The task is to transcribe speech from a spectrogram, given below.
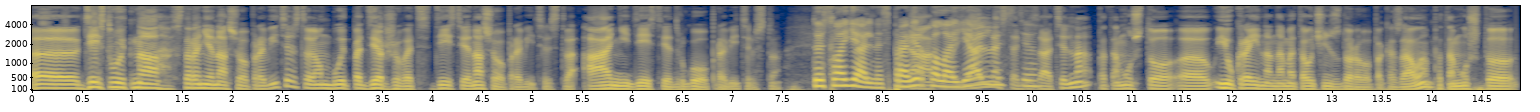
Э, действует на стороне нашего правительства, и он будет поддерживать действия нашего правительства, а не действия другого правительства. То есть лояльность, проверка да, лояльности. Лояльность обязательно, потому что э, и Украина нам это очень здорово показала, потому что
